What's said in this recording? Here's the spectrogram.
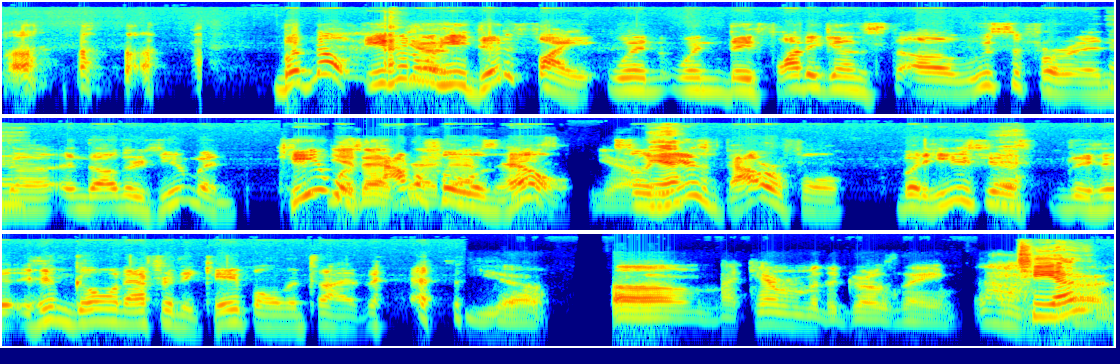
but no, even when he did fight, when when they fought against uh, Lucifer and Yeah. the and the other human, he was that- that- powerful that as hell. yeah. So Yeah. he is powerful, but he's just the, him going after the cape all the time. yeah. Um, I can't remember the girl's name. Oh, Chiho?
